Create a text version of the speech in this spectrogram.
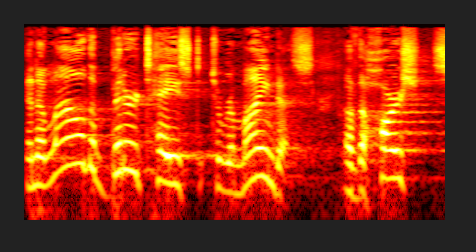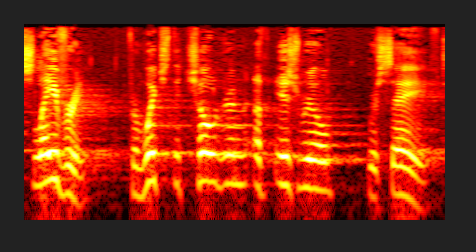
and allow the bitter taste to remind us of the harsh slavery from which the children of Israel were saved.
